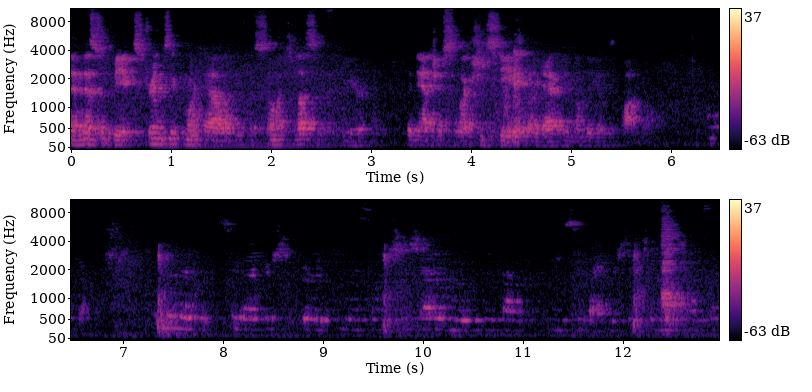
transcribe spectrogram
and this would be extrinsic mortality, there's so much less of it here, the natural selection sees like acting only as possible. Can the survivorship, or like, can the selection shadow move without the survivorship change also?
